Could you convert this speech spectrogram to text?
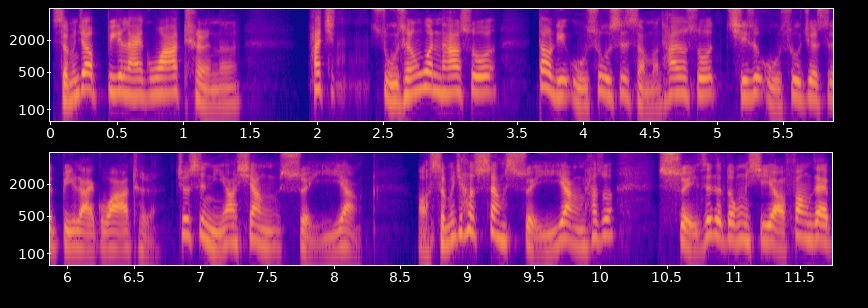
什么叫 be like water 呢？他主持人问他说。到底武术是什么？他就说，其实武术就是 be like water，就是你要像水一样哦。什么叫像水一样？他说，水这个东西啊，放在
